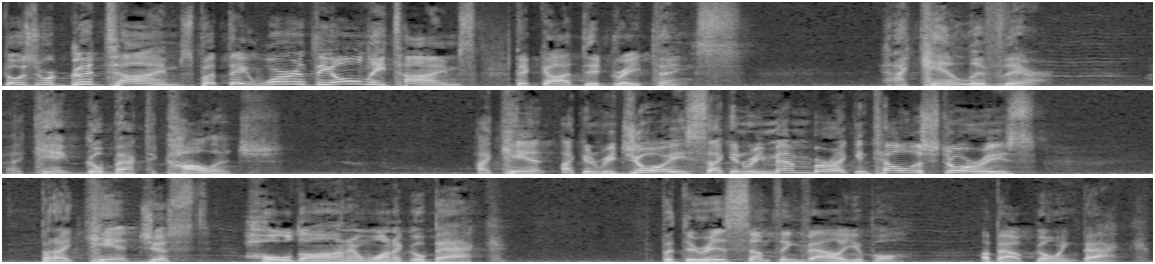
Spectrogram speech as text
Those were good times, but they weren't the only times that God did great things. And I can't live there. I can't go back to college. I can't, I can rejoice, I can remember, I can tell the stories, but I can't just hold on and want to go back. But there is something valuable about going back.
